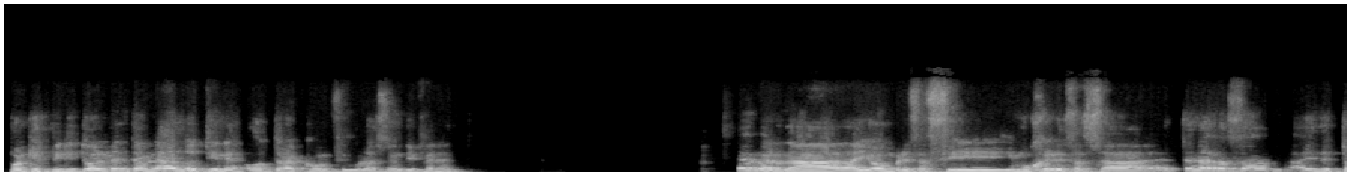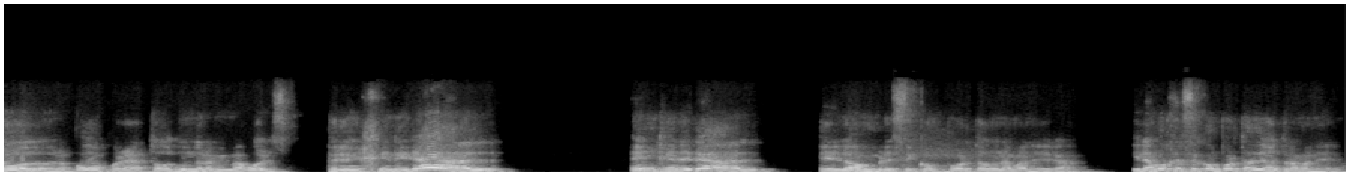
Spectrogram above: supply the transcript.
porque espiritualmente hablando tiene otra configuración diferente. Es verdad, hay hombres así y mujeres así. Tener razón, hay de todo, no podemos poner a todo el mundo en la misma bolsa. Pero en general, en general, el hombre se comporta de una manera y la mujer se comporta de otra manera.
